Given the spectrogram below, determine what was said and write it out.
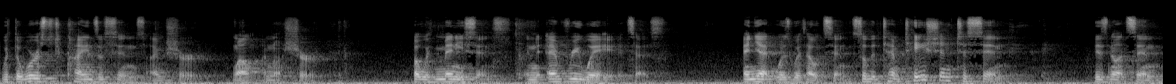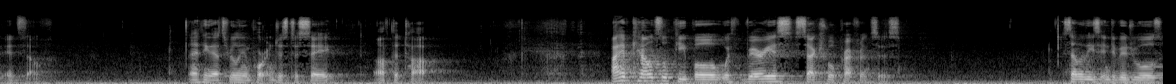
with the worst kinds of sins, I'm sure. Well, I'm not sure. But with many sins, in every way, it says. And yet was without sin. So the temptation to sin is not sin itself. I think that's really important just to say off the top. I have counseled people with various sexual preferences. Some of these individuals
